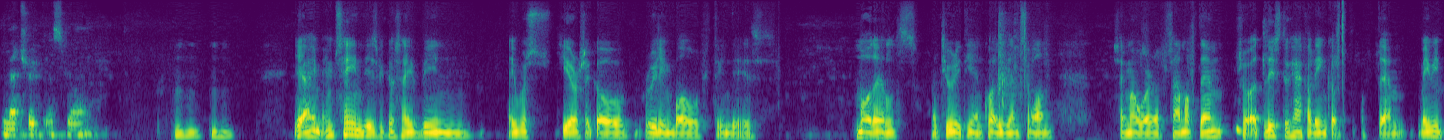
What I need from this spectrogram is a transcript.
metric as well. hmm hmm Yeah, I'm, I'm saying this because I've been, I was years ago really involved in these models, maturity and quality and so on. So I'm aware of some of them. So at least to have a link of, of them, maybe,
